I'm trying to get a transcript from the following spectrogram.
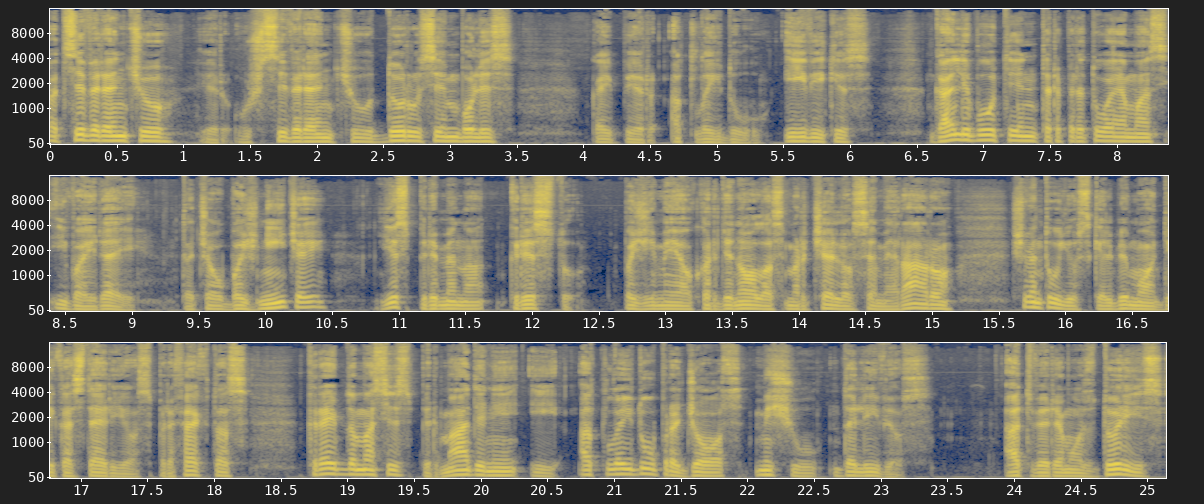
Atsiveriančių ir užsiveriančių durų simbolis, kaip ir atlaidų įvykis, gali būti interpretuojamas įvairiai, tačiau bažnyčiai Jis primena Kristų, pažymėjo kardinolas Marčelio Semeraro, šventųjų skelbimo dikasterijos prefektas, kreipdamasis pirmadienį į atlaidų pradžios mišių dalyvius. Atveriamos durys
